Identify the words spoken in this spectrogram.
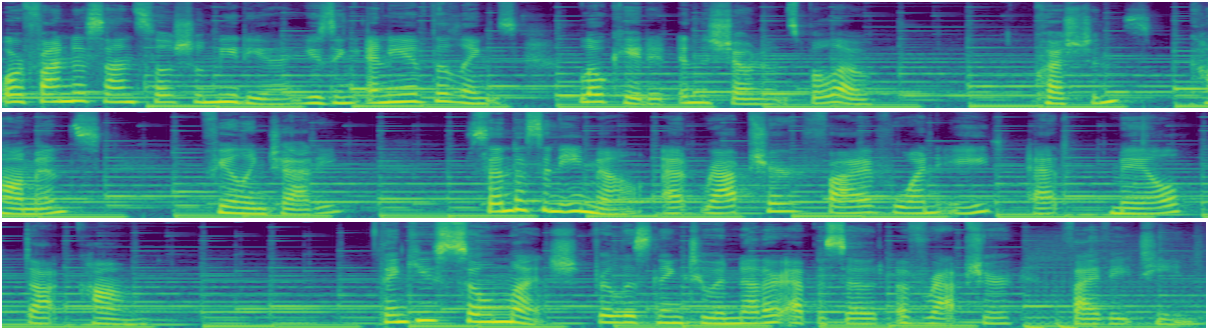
or find us on social media using any of the links located in the show notes below. Questions, comments, feeling chatty? Send us an email at rapture518 at mail.com. Thank you so much for listening to another episode of Rapture 518.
